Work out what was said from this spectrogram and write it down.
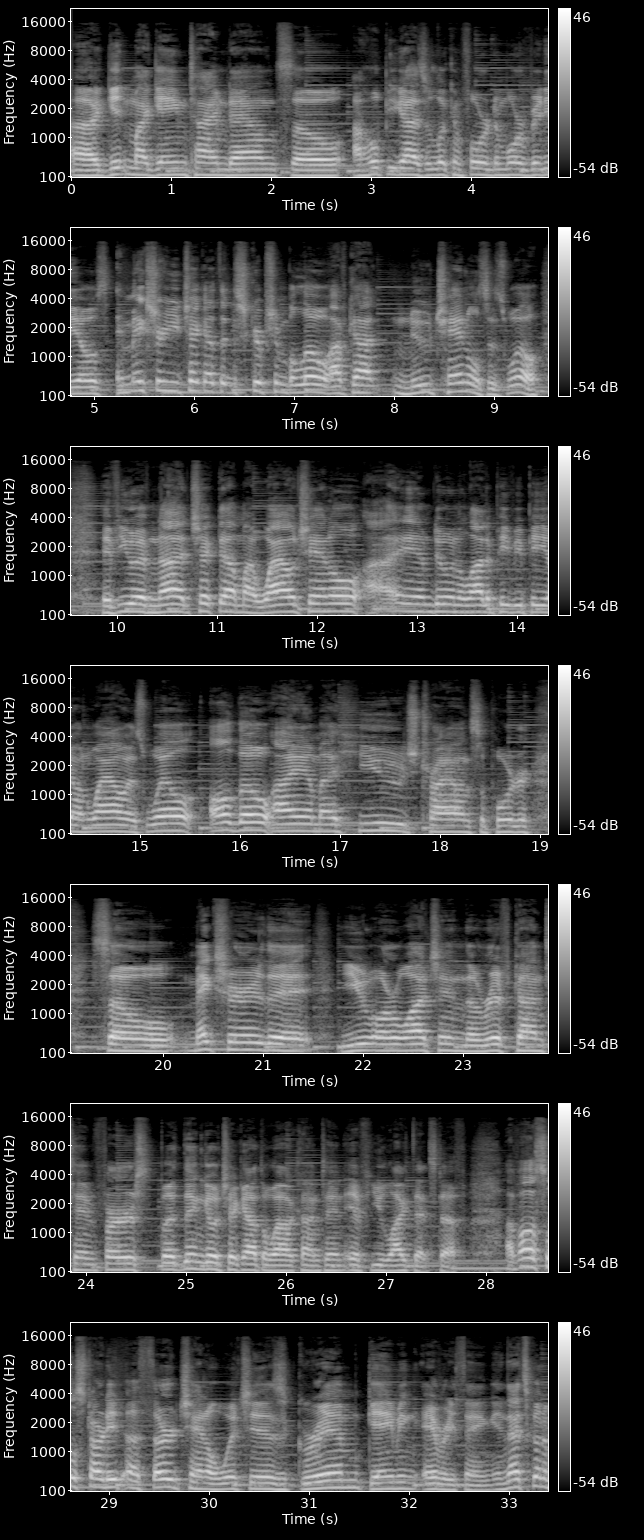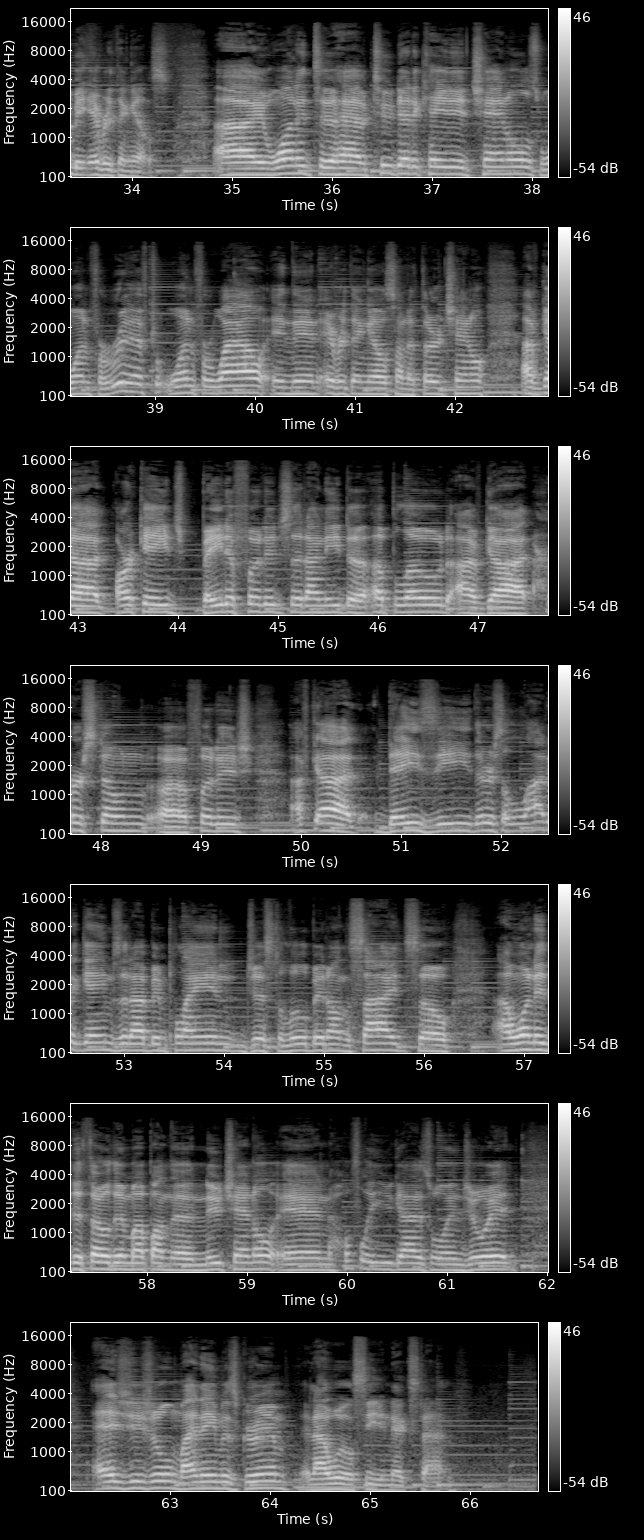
uh, getting my game time down. So I hope you guys are looking forward to more videos. And make sure you check out the description below. I've got new channels as well. If you have not checked out my WoW channel, I am doing a lot of PvP on WoW as well. Although I am a huge Trion supporter. So make sure that you are watching the Rift content first. But then go check out the WoW content if you like that stuff. I've also started a third channel, which is Grim Gaming Everything, and that's going to be everything else. I wanted to have two dedicated channels, one for Rift, one for WoW, and then everything else on a third channel. I've got ArcheAge beta footage that I need to upload. I've got Hearthstone uh, footage. I've got DayZ. There's a lot of games that I've been playing just a little bit on the side, so I wanted to throw them up on the new channel, and hopefully you guys will enjoy it. As usual, my name is Grim, and I will see you next time.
